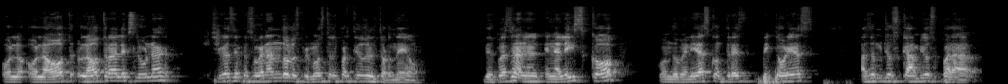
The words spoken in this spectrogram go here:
O la, o la otra, la otra, Alex Luna, Chivas empezó ganando los primeros tres partidos del torneo. Después en la, en la League's Cup, cuando venías con tres victorias, hace muchos cambios para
